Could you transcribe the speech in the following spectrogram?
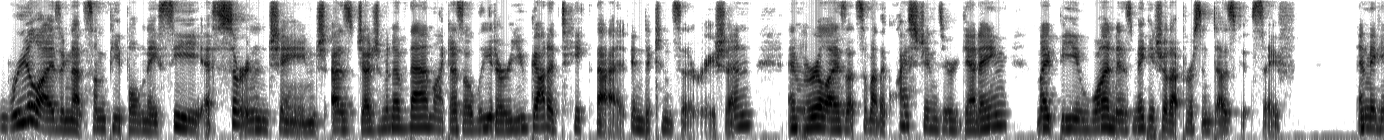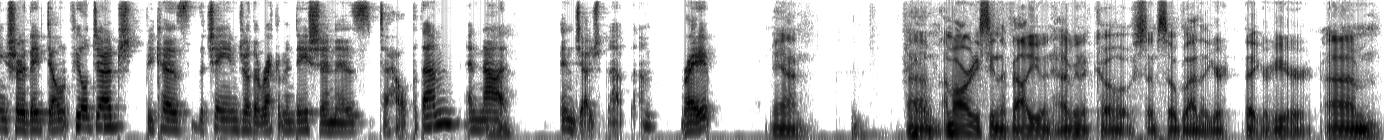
realizing that some people may see a certain change as judgment of them, like as a leader, you've got to take that into consideration and realize that some of the questions you're getting might be one is making sure that person does feel safe and making sure they don't feel judged because the change or the recommendation is to help them and not in judgment of them, right? man. Um, i'm already seeing the value in having a co-host. I'm so glad that you're that you're here. Um,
